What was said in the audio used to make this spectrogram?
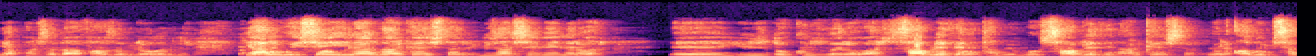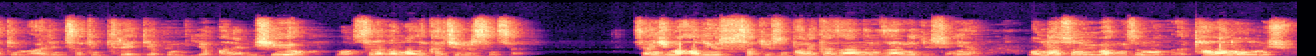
Yaparsa daha fazla bile olabilir. Yani bu hissenin ileride arkadaşlar güzel seviyeleri var. E, 109'ları var. Sabredeni tabii. Bu sabredeni arkadaşlar. Böyle alayım satayım alayım satayım trade yapayım yapan bir şey yok. O sırada malı kaçırırsın sen. Sen şimdi alıyorsun satıyorsun para kazandığını zannediyorsun ya. Ondan sonra bir bakmışsın tavan olmuş.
